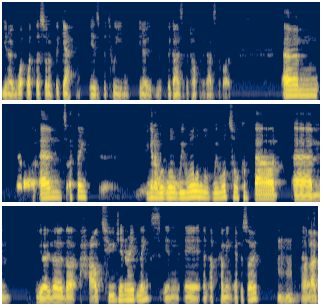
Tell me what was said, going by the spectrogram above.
you know what what the sort of the gap is between you know the guys at the top and the guys at the bottom. Um, and I think you know we'll, we will we will talk about um, you know the the how to generate links in a, an upcoming episode. Mm-hmm. I'd like,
